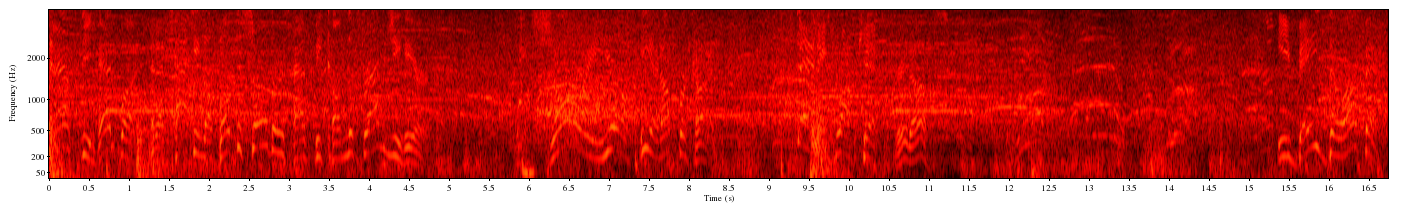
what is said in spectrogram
Nasty headbutt. Above the shoulders has become the strategy here. Jarring European uppercut. Standing drop kick. Great ups. Evades their offense.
